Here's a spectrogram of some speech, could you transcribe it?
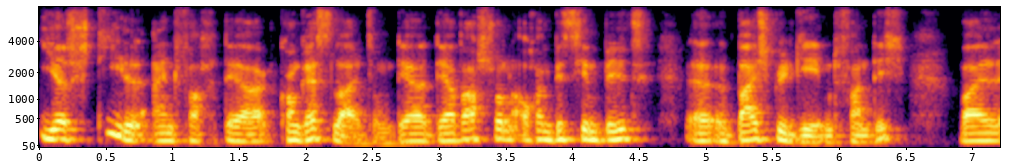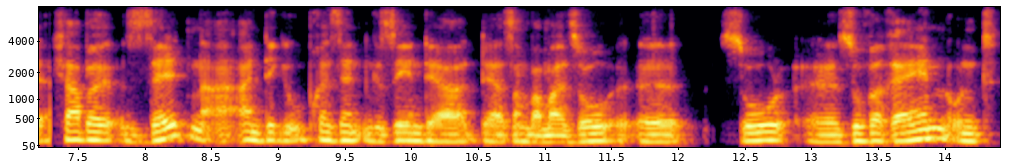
ihr Stil einfach der Kongressleitung, der, der war schon auch ein bisschen Bild, äh, beispielgebend, fand ich weil ich habe selten einen DGU-Präsidenten gesehen, der, der, sagen wir mal, so, äh, so äh, souverän und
